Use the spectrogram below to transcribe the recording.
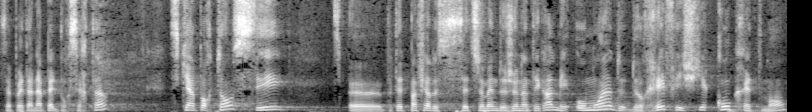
ça peut être un appel pour certains. Ce qui est important, c'est euh, peut-être pas faire cette semaine de jeûne intégral, mais au moins de réfléchir concrètement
